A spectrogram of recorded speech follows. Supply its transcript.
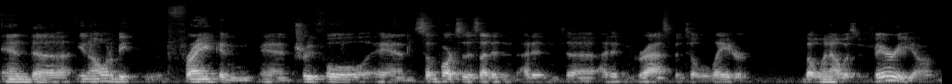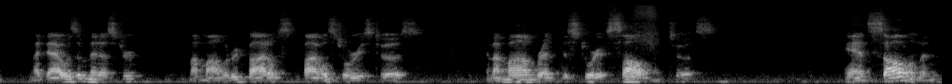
and uh, you know, I want to be frank and, and truthful. And some parts of this I didn't I didn't uh, I didn't grasp until later. But when I was very young, my dad was a minister. My mom would read Bible, Bible stories to us, and my mom read the story of Solomon to us. And Solomon,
